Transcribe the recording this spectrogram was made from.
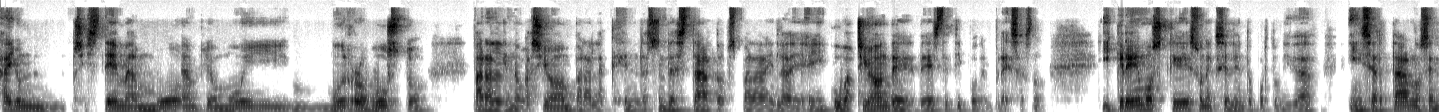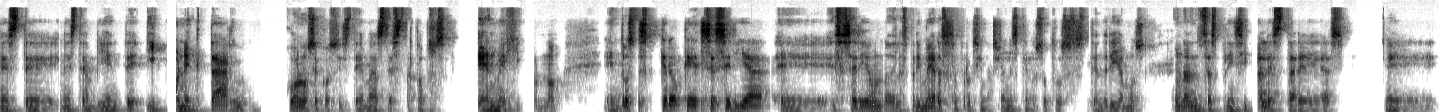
hay un sistema muy amplio, muy, muy robusto para la innovación, para la generación de startups, para la incubación de, este tipo de empresas, ¿no? Y creemos que es una excelente oportunidad insertarnos en este, en este ambiente y conectarlo con los ecosistemas de startups en México, ¿no? Entonces, creo que ese sería, eh, esa sería una de las primeras aproximaciones que nosotros tendríamos. Una de nuestras principales tareas eh,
